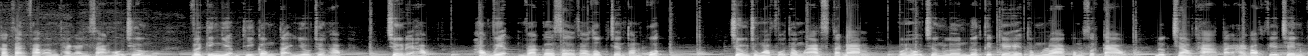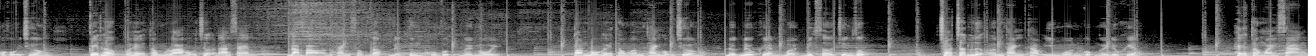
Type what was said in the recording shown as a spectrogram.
các giải pháp âm thanh ánh sáng hội trường với kinh nghiệm thi công tại nhiều trường học, trường đại học, học viện và cơ sở giáo dục trên toàn quốc. Trường Trung học phổ thông Amsterdam với hội trường lớn được thiết kế hệ thống loa công suất cao, được treo thả tại hai góc phía trên của hội trường, kết hợp với hệ thống loa hỗ trợ đan xen, đảm bảo âm thanh sống động đến từng khu vực người ngồi. Toàn bộ hệ thống âm thanh hội trường được điều khiển bởi mixer chuyên dụng, cho chất lượng âm thanh theo ý muốn của người điều khiển. Hệ thống ánh sáng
